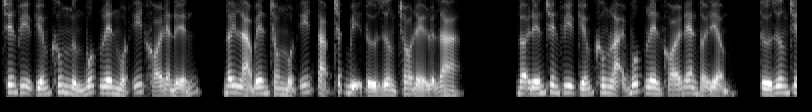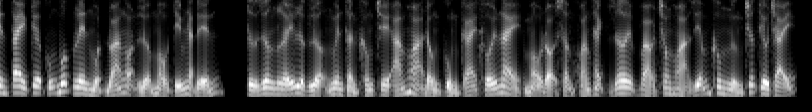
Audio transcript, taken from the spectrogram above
Trên phi kiếm không ngừng bốc lên một ít khói đen đến, đây là bên trong một ít tạp chất bị từ dương cho để luyện ra. Đợi đến trên phi kiếm không lại bốc lên khói đen thời điểm từ dương trên tay kia cũng bốc lên một đóa ngọn lửa màu tím nhạt đến, từ dương lấy lực lượng nguyên thần không chế ám hỏa đồng cùng cái khối này màu đỏ sầm khoáng thạch rơi vào trong hỏa diễm không ngừng trước thiêu cháy.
